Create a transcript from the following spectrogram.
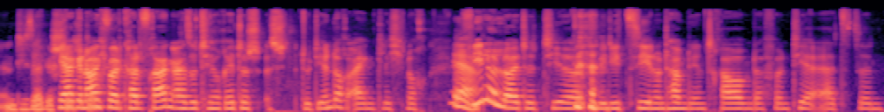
in dieser Geschichte. Ja, genau. Ich wollte gerade fragen, also theoretisch studieren doch eigentlich noch ja. viele Leute Tiermedizin und haben den Traum davon, Tierärztin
